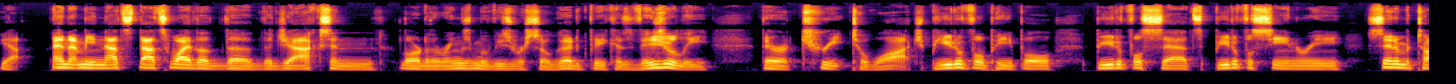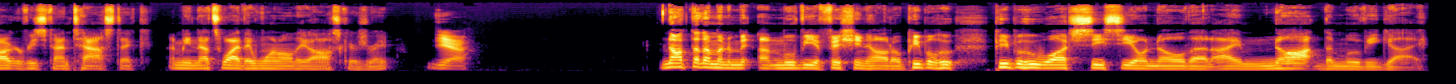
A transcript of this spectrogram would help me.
Yeah, and I mean that's that's why the the the Jackson Lord of the Rings movies were so good because visually they're a treat to watch. Beautiful people, beautiful sets, beautiful scenery, cinematography is fantastic. I mean that's why they won all the Oscars, right? Yeah. Not that I'm a, a movie aficionado. People who people who watch CCO know that I'm not the movie guy.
